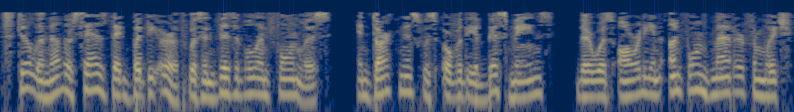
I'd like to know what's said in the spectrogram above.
Still another says that but the earth was invisible and formless, and darkness was over the abyss means, there was already an unformed matter from which,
